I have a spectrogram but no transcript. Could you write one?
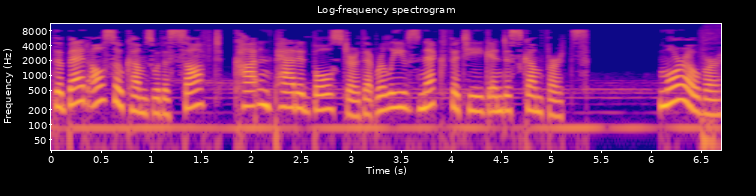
the bed also comes with a soft, cotton-padded bolster that relieves neck fatigue and discomforts. Moreover,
